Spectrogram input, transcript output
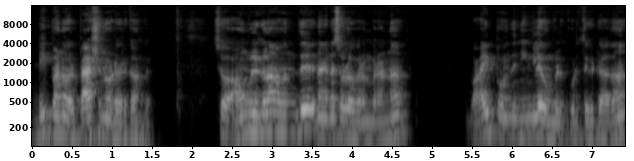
டீப்பான ஒரு பேஷனோடு இருக்காங்க. ஸோ அவங்களுக்கெல்லாம் வந்து நான் என்ன சொல்ல விரும்புகிறேன்னா வாய்ப்பு வந்து நீங்களே உங்களுக்கு கொடுத்துக்கிட்டா தான்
